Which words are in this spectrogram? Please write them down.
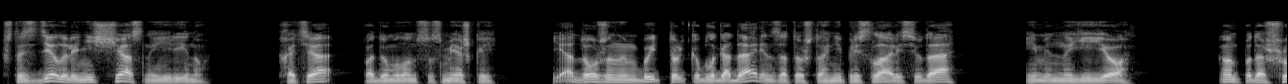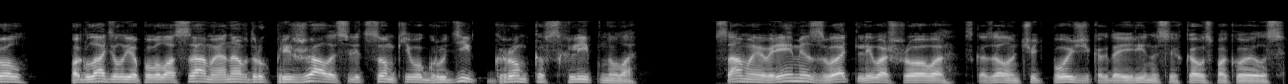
что сделали несчастной Ирину. Хотя, — подумал он с усмешкой, — я должен им быть только благодарен за то, что они прислали сюда именно ее. Он подошел, погладил ее по волосам, и она вдруг прижалась лицом к его груди, громко всхлипнула. «Самое время звать Левашова», — сказал он чуть позже, когда Ирина слегка успокоилась.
